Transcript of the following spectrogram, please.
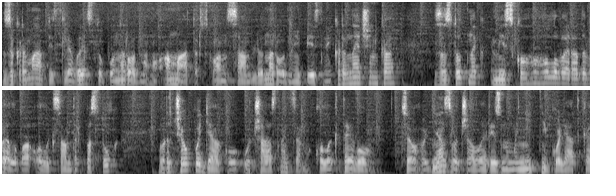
Зокрема, після виступу народного аматорського ансамблю народної пісні Кринеченька, заступник міського голови Радивилова Олександр Пастух вручив подяку учасницям колективу. Цього дня звучали різноманітні колядки.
